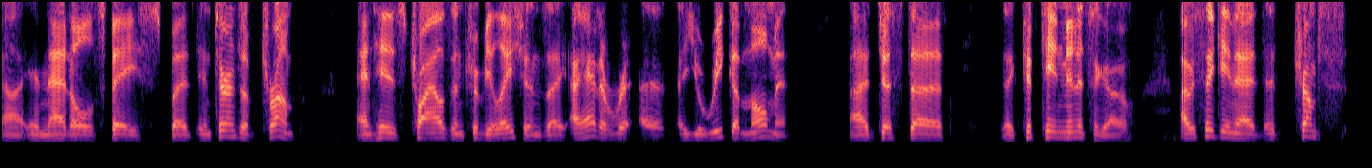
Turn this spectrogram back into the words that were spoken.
uh, in that old space. But in terms of Trump and his trials and tribulations, I, I had a, a, a, eureka moment uh, just uh, like 15 minutes ago. I was thinking that Trump's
